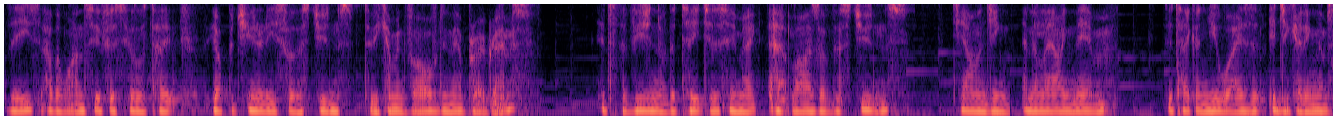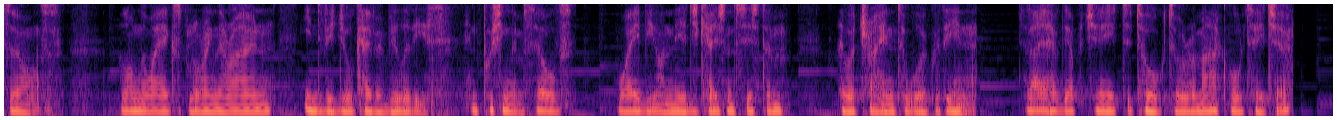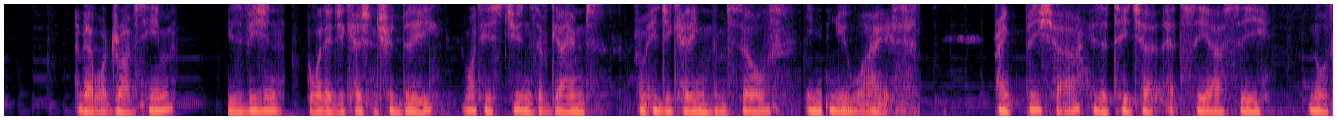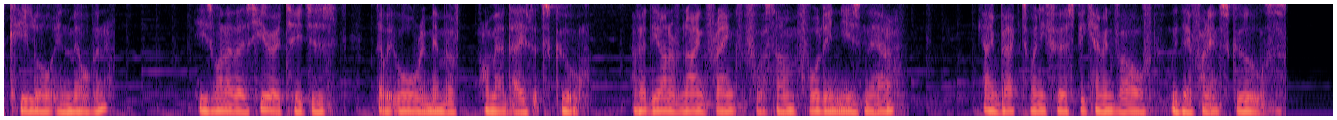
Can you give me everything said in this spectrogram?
These are the ones who facilitate the opportunities for the students to become involved in our programs. It's the vision of the teachers who make outliers of the students, challenging and allowing them to take on new ways of educating themselves, along the way exploring their own individual capabilities and pushing themselves way beyond the education system they were trained to work within. Today I have the opportunity to talk to a remarkable teacher about what drives him, his vision for what education should be, and what his students have gained from educating themselves in new ways. Frank Bieshaar is a teacher at CRC North Keilor in Melbourne. He's one of those hero teachers that we all remember from our days at school. I've had the honour of knowing Frank for some 14 years now, going back to when he first became involved with F1 in schools.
